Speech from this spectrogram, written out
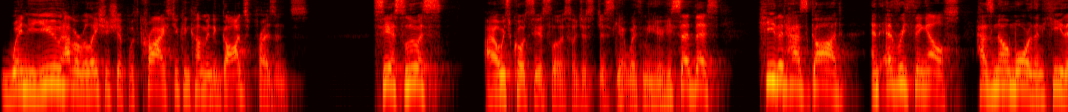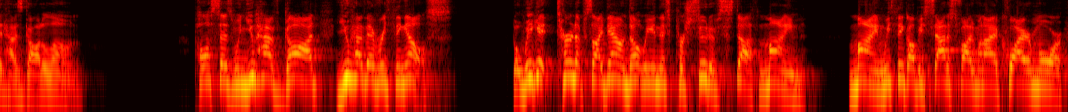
When you have a relationship with Christ, you can come into God's presence. C.S. Lewis, I always quote C.S. Lewis, so just, just get with me here. He said this He that has God and everything else has no more than he that has God alone. Paul says when you have God, you have everything else. But we get turned upside down, don't we, in this pursuit of stuff, mine, mine. We think I'll be satisfied when I acquire more.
